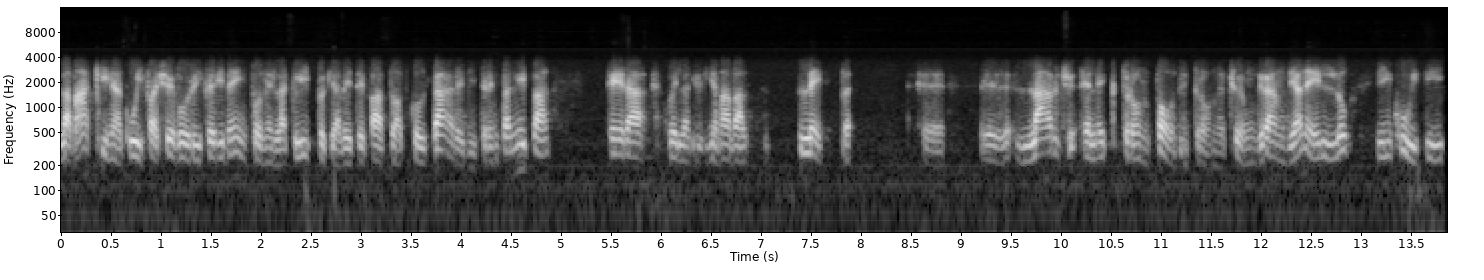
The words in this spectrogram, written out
la macchina a cui facevo riferimento nella clip che avete fatto ascoltare di 30 anni fa era quella che si chiamava LEP. Eh, eh, Large Electron Positron, cioè un grande anello in cui si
